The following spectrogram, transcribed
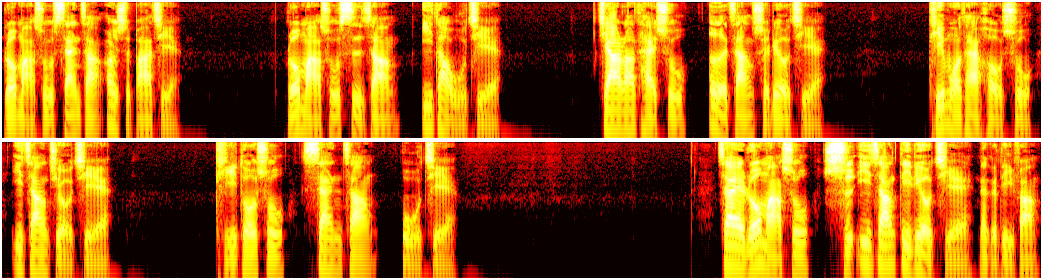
罗马书三章二十八节，罗马书四章一到五节，加拉太书二章十六节，提摩太后书一章九节。提多书三章五节，在罗马书十一章第六节那个地方，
